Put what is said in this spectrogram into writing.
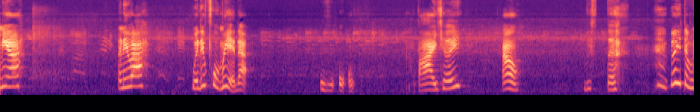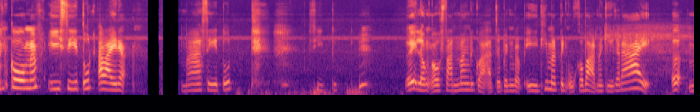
เนี่ย อันนี้ปะเหมือนที่ผมเห็นอะโอ้โหตายเฉย เอ้ามิสเตอร์ เฮ้ย แต่มันโกงนะอีซีตุ๊ดอะไรเนี่ย มาซีตุ๊ดซีตุ๊ดเอ้ย ลองเอาซันบ้างดีกว่า อาจจะเป็นแบบอีที่มันเป็นอุกกาบาตเมื่อกี้ก็ได้ เออแม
